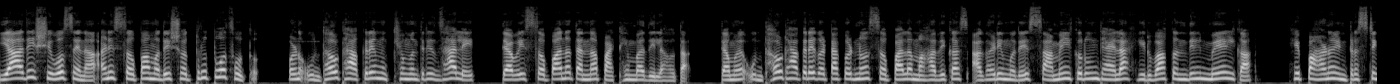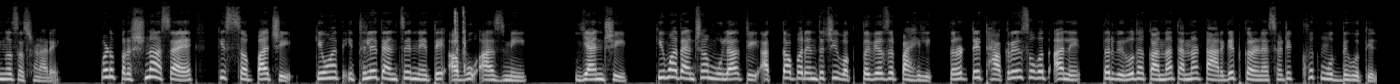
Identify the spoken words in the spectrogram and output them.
याआधी शिवसेना आणि सपामध्ये शत्रुत्वच होतं पण उद्धव ठाकरे मुख्यमंत्री झाले त्यावेळी सपानं त्यांना पाठिंबा दिला होता. त्यामुळे उद्धव ठाकरे गटाकडनं सपाला महाविकास आघाडीमध्ये सामील करून घ्यायला हिरवा कंदील मिळेल का हे पाहणं इंटरेस्टिंगच असणार आहे. पण प्रश्न असा आहे की सपाची किंवा इथले त्यांचे नेते अबू आझमी यांची किंवा त्यांच्या मुलाची आत्तापर्यंतची वक्तव्य जर पाहिली तर ते ठाकरेंसोबत आले तर विरोधकांना त्यांना टार्गेट करण्यासाठी खूप मुद्दे होतील.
